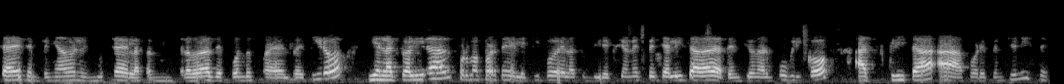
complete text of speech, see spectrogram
se ha desempeñado en la industria de las administradoras de fondos para el retiro y en la actualidad forma parte del equipo de la subdirección especializada de atención al público adscrita a Afore Pensioniste.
